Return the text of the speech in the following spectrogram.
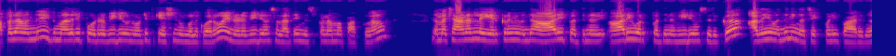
அப்பதான் வந்து இது மாதிரி போடுற வீடியோ நோட்டிபிகேஷன் உங்களுக்கு வரும். என்னோட வீடியோஸ் எல்லாத்தையும் மிஸ் பண்ணாம பார்க்கலாம் நம்ம சேனல்ல ஏற்கனவே வந்து ஆரி பத்தின ஆரி ஒர்க் பத்தின வீடியோஸ் இருக்கு. அதையும் வந்து நீங்க செக் பண்ணி பாருங்க.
